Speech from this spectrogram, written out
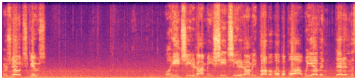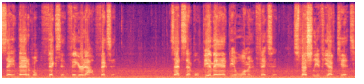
There's no excuse. Well, he cheated on me. She cheated on me. Blah blah blah blah blah. We haven't been in the same bed, but fix it. Figure it out. Fix it. It's that simple. Be a man. Be a woman. Fix it. Especially if you have kids.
